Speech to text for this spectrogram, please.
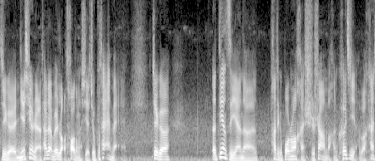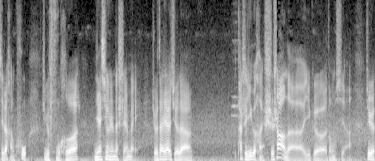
这个年轻人他认为老套东西就不太爱买，这个呃电子烟呢，它这个包装很时尚嘛，很科技，对吧？看起来很酷，这个符合年轻人的审美，就是大家觉得。它是一个很时尚的一个东西啊，这个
